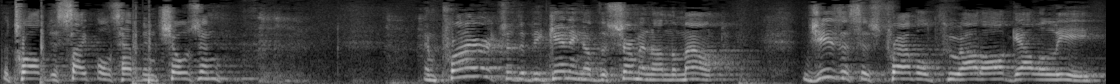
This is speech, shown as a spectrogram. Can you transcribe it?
The 12 disciples have been chosen. And prior to the beginning of the Sermon on the Mount, Jesus has traveled throughout all Galilee,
